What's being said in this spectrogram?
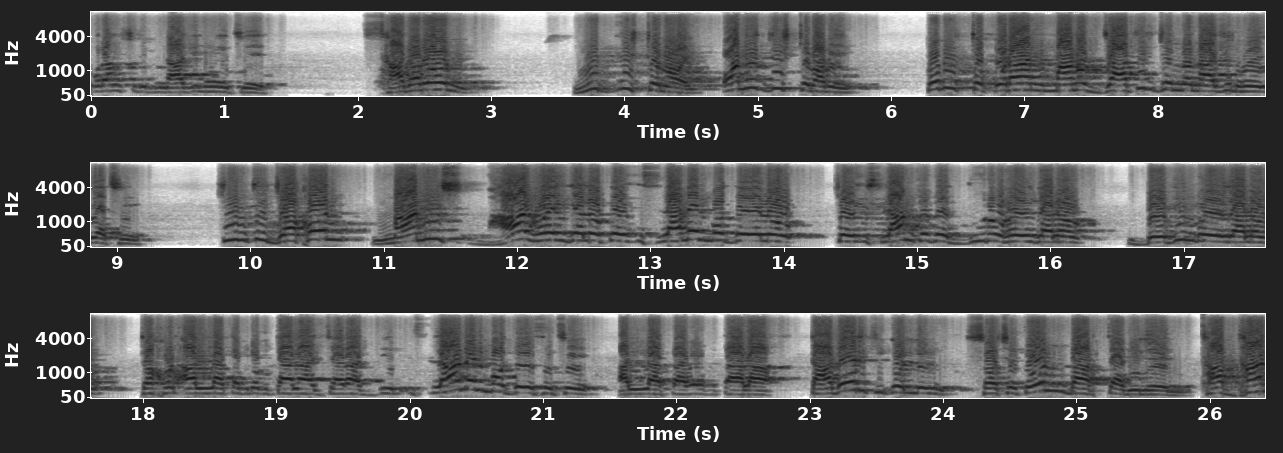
কোরআন শরীফ নাজিল হয়েছে সাধারণ নির্দিষ্ট নয়, অনির্দিষ্টভাবে পবিত্র কোরআন মানব জাতির জন্য নাজিল হয়ে গেছে। কিন্তু যখন মানুষ ভাগ হয়ে গেল কেউ ইসলামের মধ্যে এলো কেউ ইসলাম থেকে দূর হয়ে গেল, বেদিন রয়ে গেল, তখন আল্লাহ তবরক তাআলা যারা দিন ইসলামের মধ্যে এসেছে, আল্লাহ তবরক তাআলা তাদের কি করলেন? সচেতন বার্তা দিলেন, সাবধান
